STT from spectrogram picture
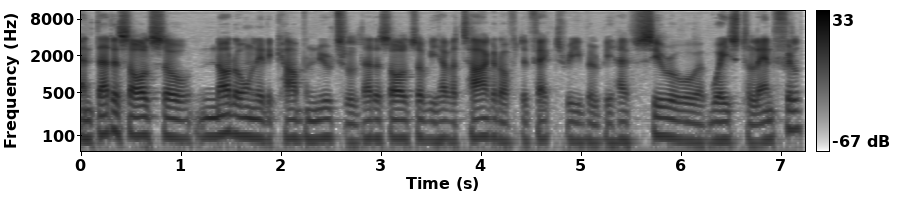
and that is also not only the carbon neutral that is also we have a target of the factory will we have zero waste to landfill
